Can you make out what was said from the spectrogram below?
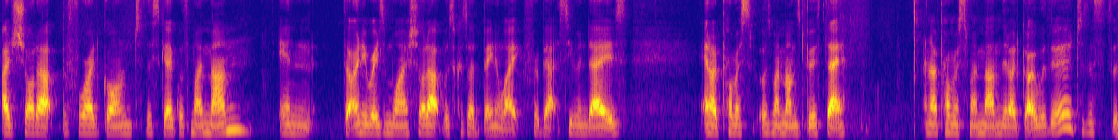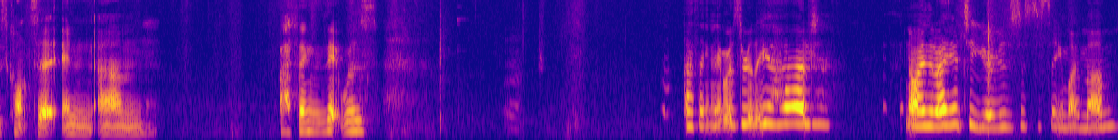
I'd shot up before I'd gone to this gig with my mum, and the only reason why I shot up was because I'd been awake for about seven days, and I'd promised, it was my mum's birthday, and I promised my mum that I'd go with her to this, this concert, and um, I think that was, I think that was really hard, knowing that I had to use just to see my mum.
